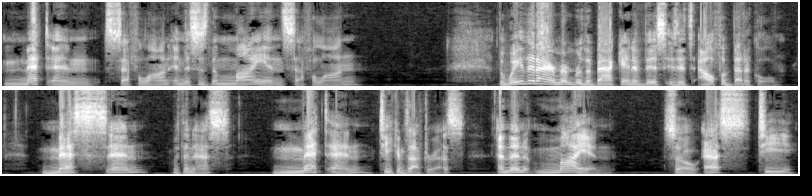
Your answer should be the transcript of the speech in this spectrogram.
metencephalon, and this is the myencephalon. The way that I remember the back end of this is it's alphabetical. Mesen with an S, meten, T comes after S, and then myen. So S, T,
